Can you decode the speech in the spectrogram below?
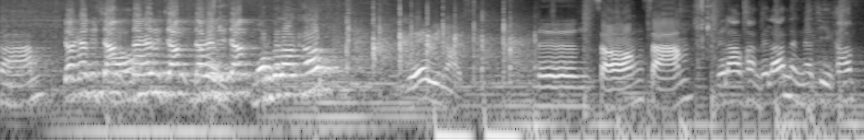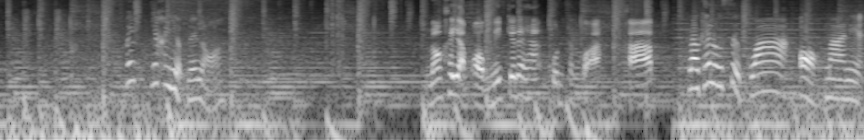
3 Don't have to jump Don't have to jump Don't have to jump หมดเวลาครับ Very nice. หนึ่งสองสามเวลาผ่านไปแล้ว1นาทีครับ เฮ้ยไม่ขยับเลยเหรอ น้องขยับออกนิดก็ได้ฮะคนทางขวาครับ เราแค่รู้สึกว่าออกมาเนี่ย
